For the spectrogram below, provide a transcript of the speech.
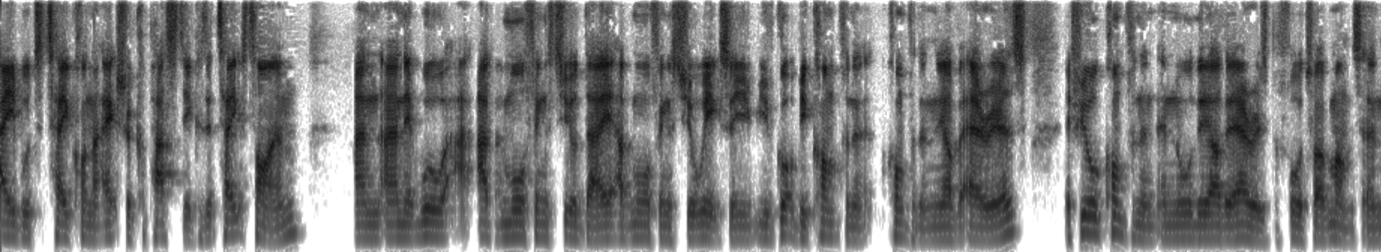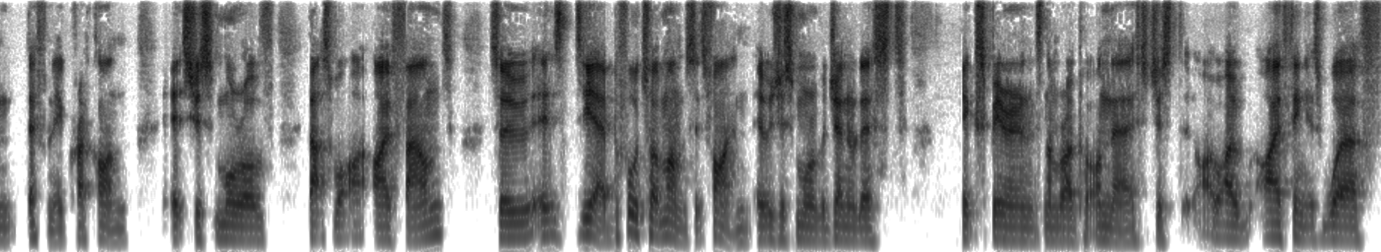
able to take on that extra capacity because it takes time. And, and it will add more things to your day, add more things to your week. So you, you've got to be confident confident in the other areas. If you're confident in all the other areas before 12 months, then definitely crack on. It's just more of that's what I've found. So it's yeah, before 12 months, it's fine. It was just more of a generalist experience number I put on there. It's just I, I think it's worth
